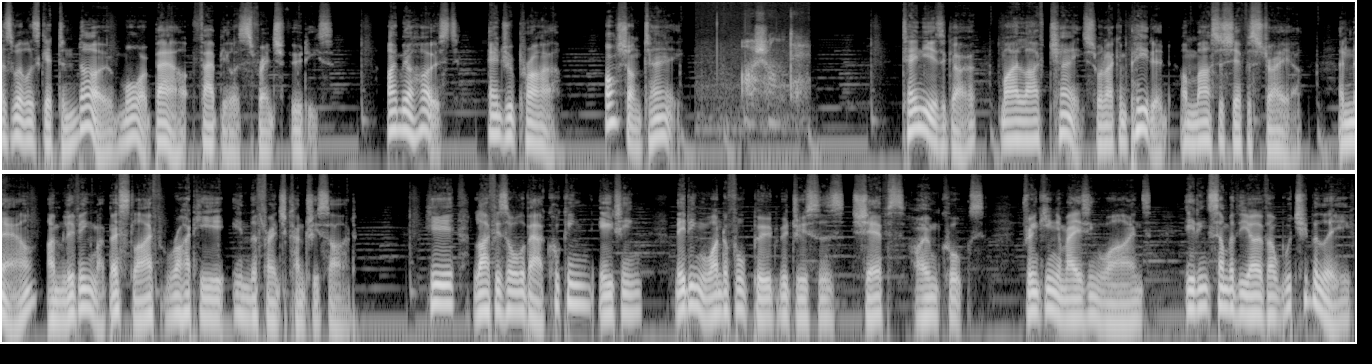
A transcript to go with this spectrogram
as well as get to know more about fabulous French foodies. I'm your host, Andrew Prior. Enchanté. Enchanté. Ten years ago, my life changed when I competed on MasterChef Australia, and now I'm living my best life right here in the French countryside. Here, life is all about cooking, eating, meeting wonderful food producers, chefs, home cooks, drinking amazing wines, eating some of the over, would you believe,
